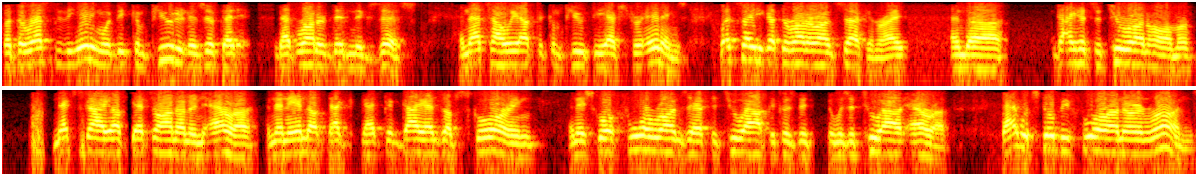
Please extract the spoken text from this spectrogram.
But the rest of the inning would be computed as if that that runner didn't exist. And that's how we have to compute the extra innings. Let's say you got the runner on second, right? And uh guy hits a two run homer. Next guy up gets on on an error, and then they end up that that guy ends up scoring, and they score four runs after two out because it, was a two out error. That would still be four unearned runs,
